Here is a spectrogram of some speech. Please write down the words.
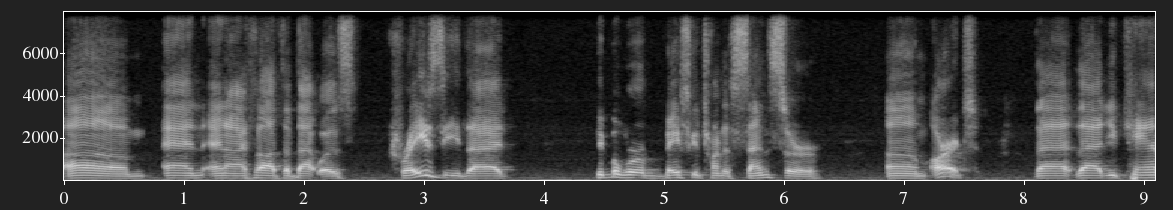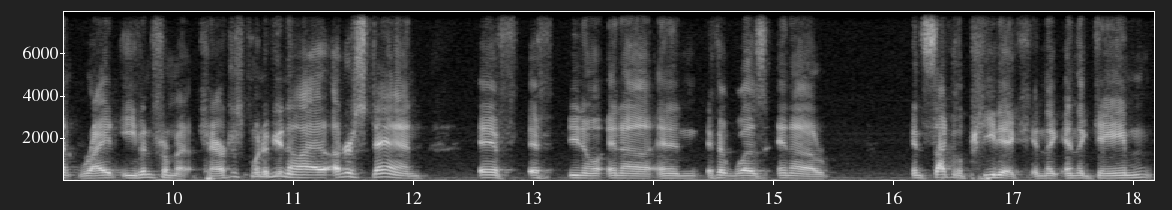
Um, and and I thought that that was crazy that people were basically trying to censor um, art. That that you can't write even from a character's point of view. Now I understand if if you know in a and if it was in a encyclopedic in the in the game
